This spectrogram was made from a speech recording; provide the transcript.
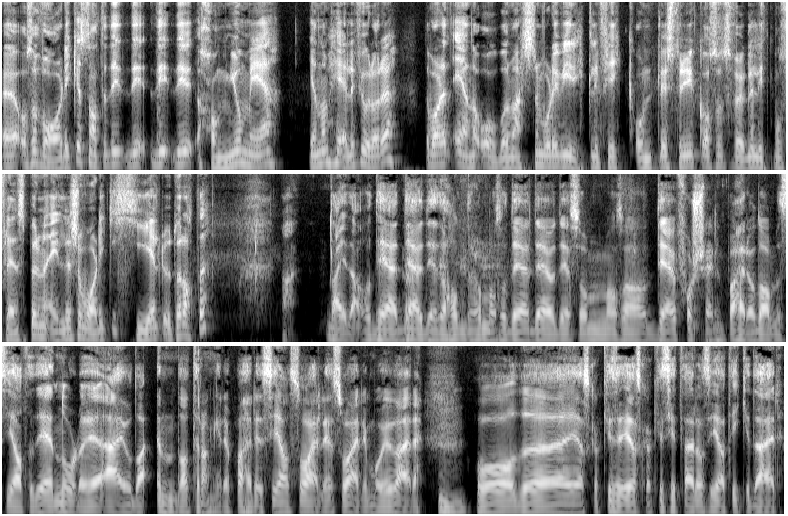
Uh, og så var det ikke sånn at de, de, de, de hang jo med gjennom hele fjoråret. Det var den ene Aalborg-matchen hvor de virkelig fikk ordentlig stryk, også selvfølgelig litt mot Flensburg, men ellers så var de ikke helt ute av ratte. Nei da, og det, det er jo det det handler om. Altså det, det er jo det som altså, Det er jo forskjellen på herre- og damesida, at det nåløyet er jo da enda trangere på herresida. Så ærlig, så ærlig må vi være. Og det, jeg, skal ikke, jeg skal ikke sitte her og si at ikke det er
